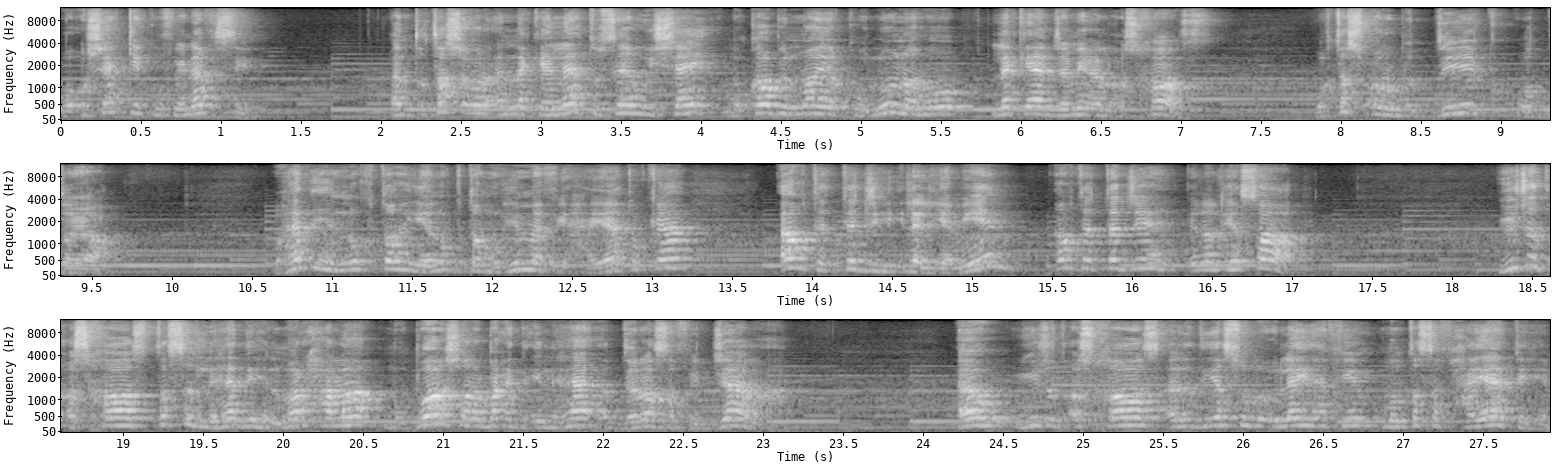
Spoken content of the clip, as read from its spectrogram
وأشكك في نفسي. أنت تشعر أنك لا تساوي شيء مقابل ما يقولونه لك جميع الأشخاص وتشعر بالضيق والضياع. وهذه النقطة هي نقطة مهمة في حياتك أو تتجه إلى اليمين أو تتجه إلى اليسار. يوجد أشخاص تصل لهذه المرحلة مباشرة بعد إنهاء الدراسة في الجامعة أو يوجد أشخاص الذي يصلوا إليها في منتصف حياتهم.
